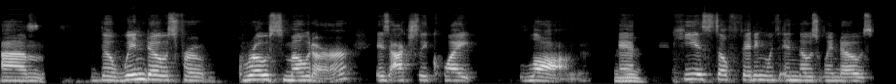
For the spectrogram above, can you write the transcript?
Um, the windows for gross motor is actually quite long. Mm-hmm. And he is still fitting within those windows.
